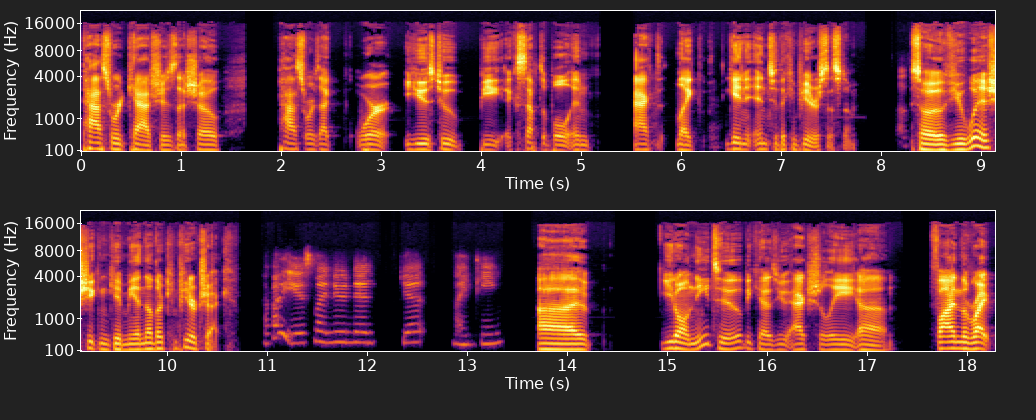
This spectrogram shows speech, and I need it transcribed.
password caches that show passwords that were used to be acceptable in act like getting into the computer system. Okay. So if you wish, you can give me another computer check. Have I used my new NID yet? 19? Uh, you don't need to because you actually uh, find the right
